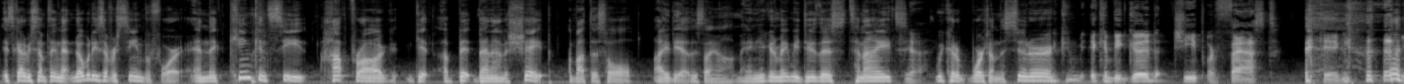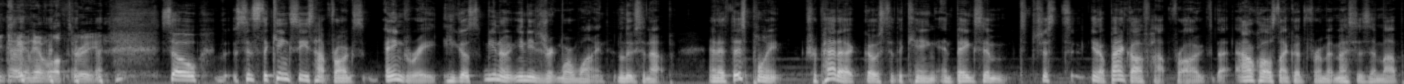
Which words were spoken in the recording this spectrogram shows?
It's got to be something that nobody's ever seen before. And the king can see Hop Frog get a bit bent out of shape about this whole idea. He's like, oh man, you're going to make me do this tonight. Yeah. We could have worked on this sooner. It can, it can be good, cheap, or fast, King. you can't have all three. So, since the king sees Hop Frog's angry, he goes, You know, you need to drink more wine and loosen up. And at this point, Trippetta goes to the king and begs him to just, you know, back off Hop Frog. The alcohol's not good for him, it messes him up.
